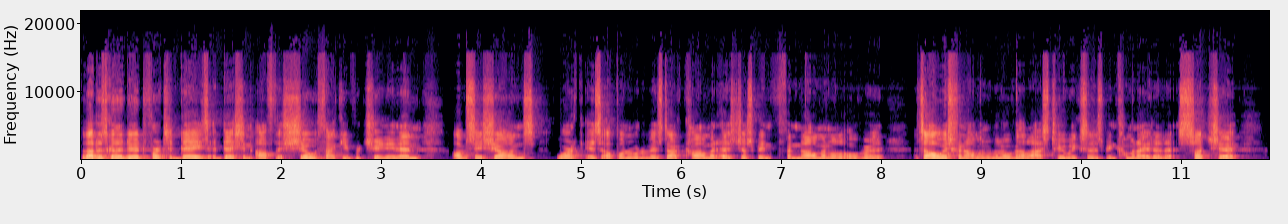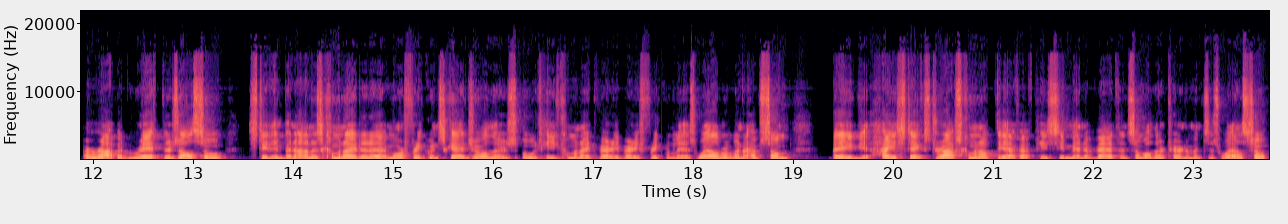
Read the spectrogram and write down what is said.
But that is going to do it for today's edition of the show. Thank you for tuning in. Obviously, Sean's work is up on rotoviz.com. It has just been phenomenal over, it's always phenomenal, but over the last two weeks, it has been coming out at such a, a rapid rate. There's also Stealing Bananas coming out at a more frequent schedule. There's OT coming out very, very frequently as well. We're going to have some big high stakes drafts coming up, the FFPC main event, and some other tournaments as well. So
